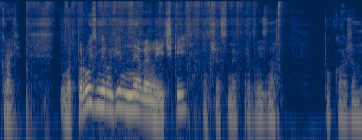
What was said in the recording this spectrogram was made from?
край. От, по розміру він невеличкий. От зараз ми приблизно покажемо.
